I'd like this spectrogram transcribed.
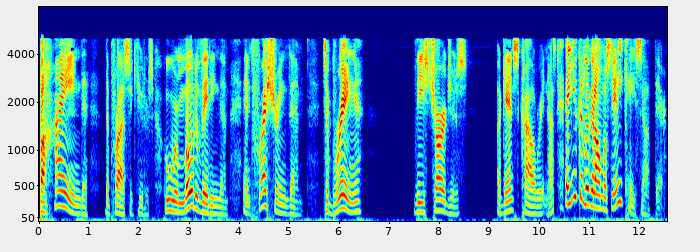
behind the prosecutors, who were motivating them and pressuring them to bring these charges against Kyle Rittenhouse. And you could look at almost any case out there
